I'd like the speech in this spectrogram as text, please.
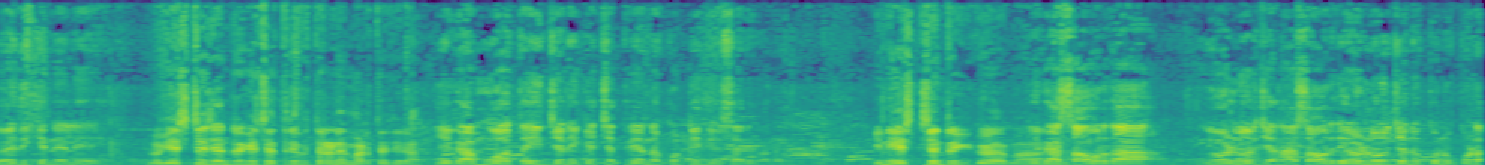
ವೇದಿಕೆಯಲ್ಲಿ ಇವಾಗ ಎಷ್ಟು ಜನರಿಗೆ ಛತ್ರಿ ವಿತರಣೆ ಮಾಡ್ತಾ ಇದ್ದೀರಾ? ಈಗ ಮೂವತ್ತೈದು ಜನಕ್ಕೆ ಛತ್ರಿಯನ್ನು ಕೊಟ್ಟಿದ್ದೀವಿ ಸರ್ ಇವಾಗ. ಇನ್ನು ಎಷ್ಟು ಜನರಿಗೆ ಈಗ ಸಾವಿರದ ಏಳ್ನೂರು ಜನ ಸಾವಿರದ ಏಳ್ನೂರು ಜನಕ್ಕೂ ಕೂಡ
